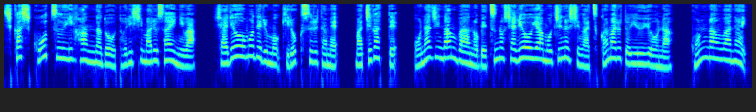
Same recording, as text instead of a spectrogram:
しかし交通違反などを取り締まる際には、車両モデルも記録するため、間違って同じナンバーの別の車両や持ち主が捕まるというような混乱はない。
